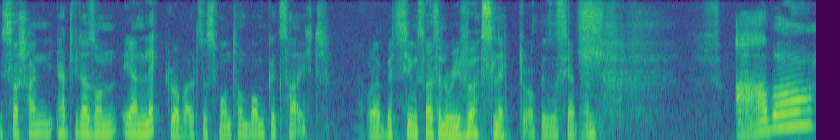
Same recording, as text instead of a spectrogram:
ist wahrscheinlich, hat wieder so einen eher einen Leg Drop als das Swanton Bomb gezeigt. Oder beziehungsweise ein Reverse Leg Drop ist es ja dann. Aber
